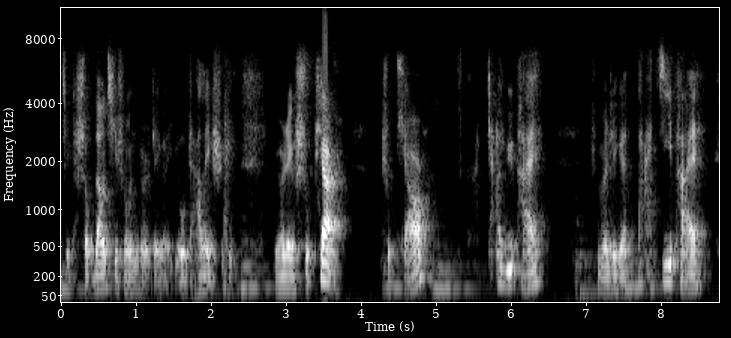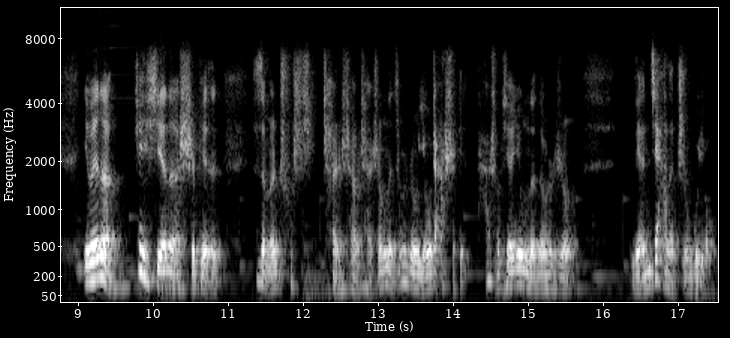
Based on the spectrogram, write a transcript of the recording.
这个首当其冲就是这个油炸类食品，比如说这个薯片儿、薯条、炸鱼排。什么这个大鸡排，因为呢，这些呢食品是怎么出产生产生的？就是这种油炸食品，它首先用的都是这种廉价的植物油，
